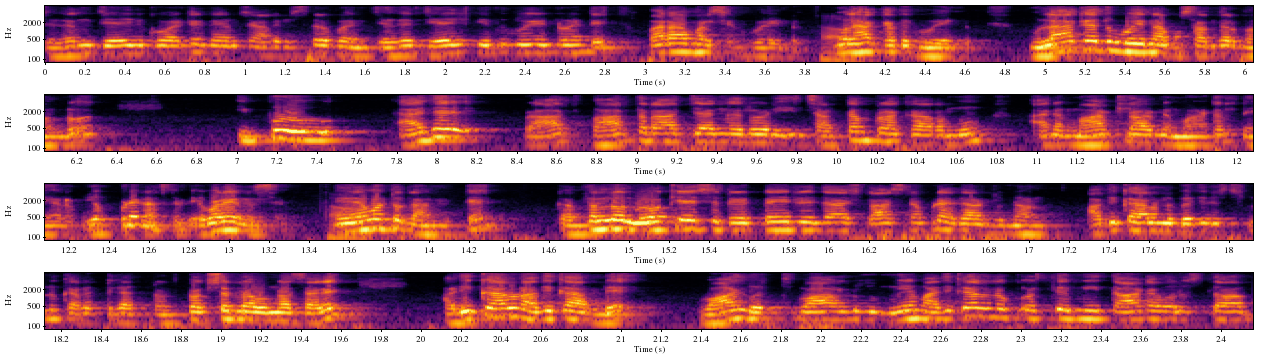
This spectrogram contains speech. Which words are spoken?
జగన్ జైలుకు అంటే నేను చాలా విసిరిపోయాను జగన్ జైలుకి ఎందుకు పోయిండు అంటే పరామర్శకు పోయిండు. ములాఖతుకు పోయిండు. ములాఖతుకు పోయిన సందర్భంలో ఇప్పుడు అదే భారత రాజ్యాంగంలోని ఈ చట్టం ప్రకారము ఆయన మాట్లాడిన మాటలు నేరం. ఎప్పుడైనా సరే ఎవరైనా సరే. నేను ఏమంటున్నానంటే గతంలో లోకేష్ రెడ్ డైరీ దాచి రాసినప్పుడే అదే అంటున్నాను. అధికారులను బెదిరిస్తున్నారు కరెక్ట్గా ప్రతిపక్షంలో ఉన్నా సరే అధికారులు అధికారులే. వాళ్ళు వాళ్ళు మేము అధికారంలోకి వస్తే మీ తాట వరుస్తాం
